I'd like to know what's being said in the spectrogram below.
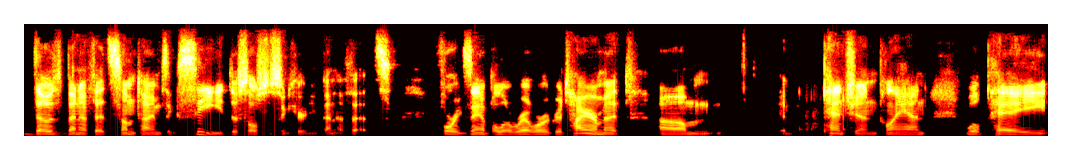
those benefits sometimes exceed the Social Security benefits. For example, a railroad retirement um, pension plan will pay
